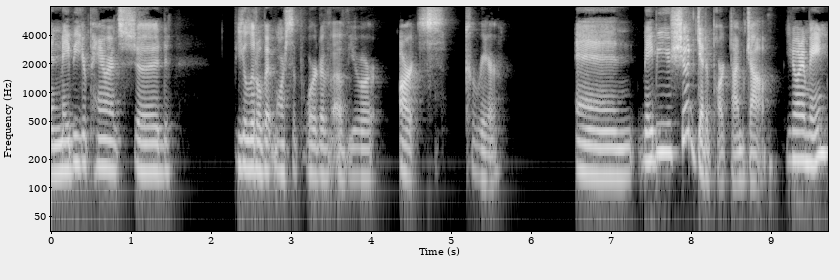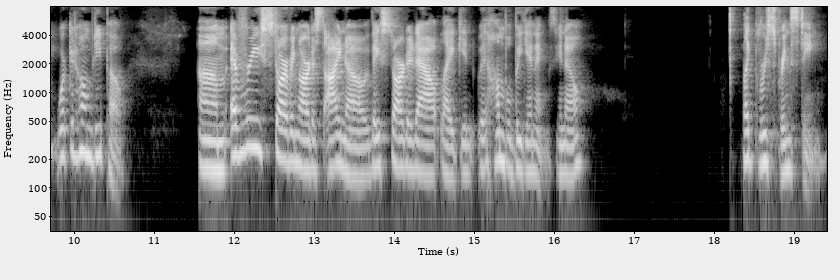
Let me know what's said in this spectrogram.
And maybe your parents should be a little bit more supportive of your arts career. And maybe you should get a part-time job. You know what I mean? Work at Home Depot. Um, every starving artist I know, they started out like in humble beginnings, you know? Like Bruce Springsteen.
